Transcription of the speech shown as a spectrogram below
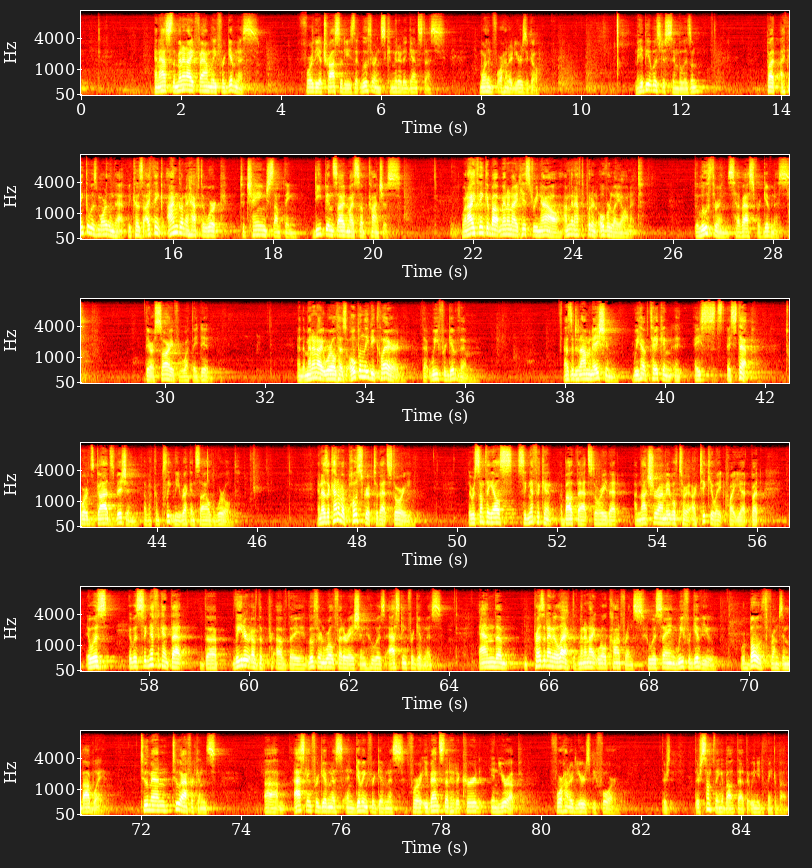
and asked the Mennonite family forgiveness for the atrocities that Lutherans committed against us more than 400 years ago. Maybe it was just symbolism, but I think it was more than that because I think I'm going to have to work to change something deep inside my subconscious. When I think about Mennonite history now, I'm going to have to put an overlay on it. The Lutherans have asked forgiveness. They are sorry for what they did. And the Mennonite world has openly declared that we forgive them. As a denomination, we have taken a, a, a, step towards God's vision of a completely reconciled world. And as a kind of a postscript to that story, there was something else significant about that story that I'm not sure I'm able to articulate quite yet, but it was, it was significant that the leader of the, of the Lutheran World Federation who was asking forgiveness, and the president elect of Mennonite World Conference who was saying, We forgive you, were both from Zimbabwe. Two men, two Africans, um, asking forgiveness and giving forgiveness for events that had occurred in Europe 400 years before. There's, there's something about that that we need to think about.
